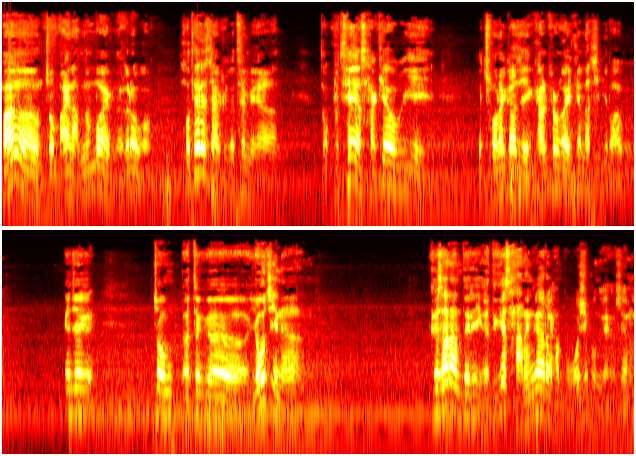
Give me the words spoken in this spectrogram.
방은 좀 많이 남는 모양입니다. 그러고 호텔에서 잘 것 같으면 또 구태에 사케오기 그 촌에까지 갈 필요가 있겠나 싶기도 하고. 이제 좀 어떤 그 요지는 그 사람들이 어떻게 사는가를 한번 보고 싶은 거예요, 저는.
